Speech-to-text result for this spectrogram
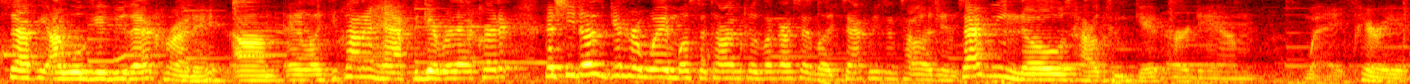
Safi, I will give you that credit. Um, and like you kind of have to give her that credit, and she does get her way most of the time because, like I said, like Safi's intelligent. Safi knows how to get her damn way. Period.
